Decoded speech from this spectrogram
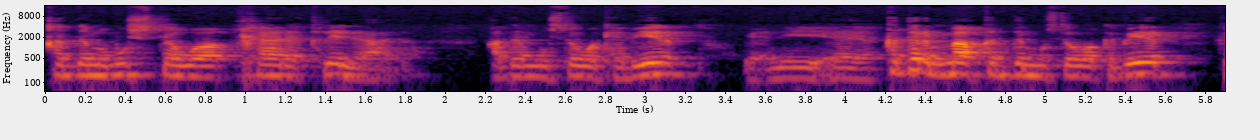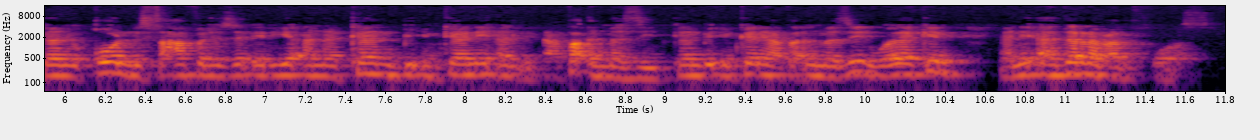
قدم مستوى خارق للعادة. قدم مستوى كبير يعني آه، قدر ما قدم مستوى كبير كان يقول للصحافة الجزائرية أنا كان بإمكاني أعطاء المزيد كان بإمكاني أعطاء المزيد ولكن يعني أهدرنا بعض الفرص.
